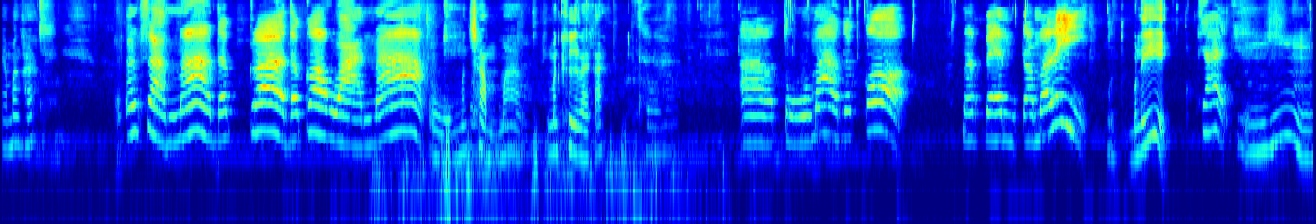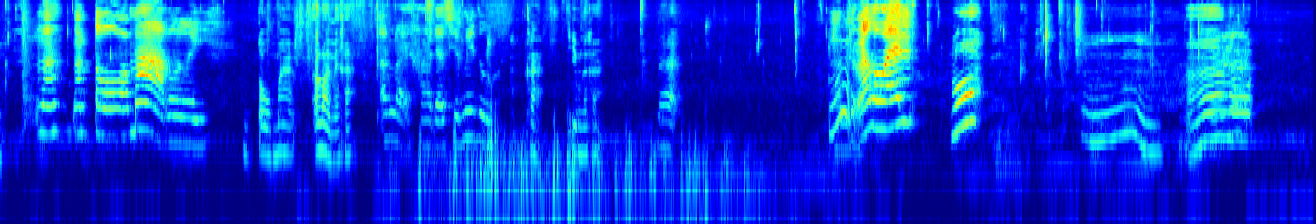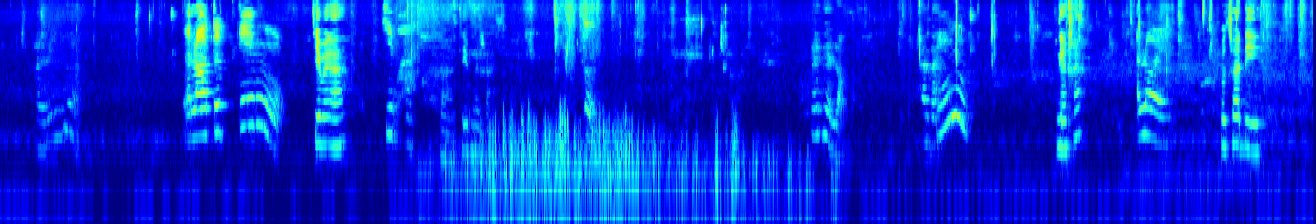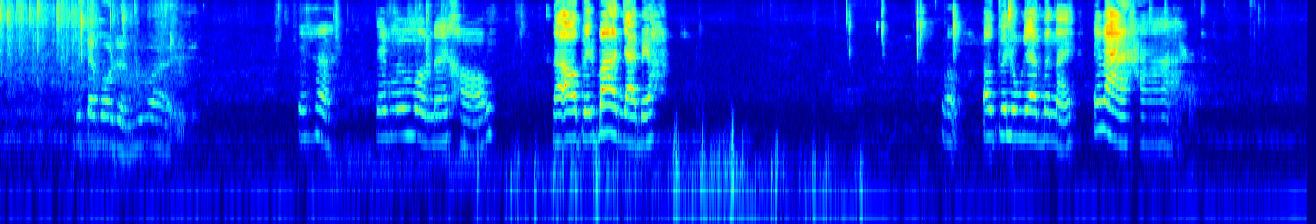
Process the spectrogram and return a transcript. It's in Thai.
ไงบ้างคะมันสามมากแล้วก็แล้วก็หวานมากโอ้มันฉ่ำมาก มันคืออะไรคะอ่าโตมากแล้วก็มันเป็นสตรอเบอรี่เบอร์รี่ ใช่อืมมันมันโตมากเลยโตมาก อร่อยไหมคะ อร่อยค่ะ เดี๋ยวชิมให้ดู ค่ะ ชิมเลยค่ะได้อืมอร่อย รออืม อ่าโรยเดี๋ยวเราจะกินจิ้มไหมคะจิ้มค่ะอ่าจิ้มเลยค่ะไม่เผ็ดหรอกใช่ไหมอืมไงคะอร่อยรสชาติดีมีแตงโมเหลืองด้วยใช่ค่ะเต็มไปหมดเลยของเราเอาเป็นบ้านยายไหมคะ เราไปโรงเรียนวันไหนไม่ได้ค่ะ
